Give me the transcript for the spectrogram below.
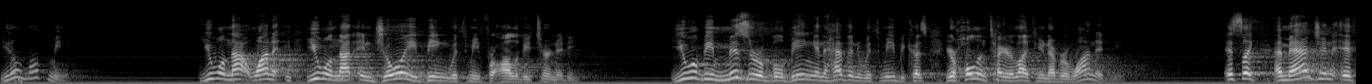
You don't love me. You will not want it. You will not enjoy being with me for all of eternity. You will be miserable being in heaven with me because your whole entire life you never wanted me. It's like imagine if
